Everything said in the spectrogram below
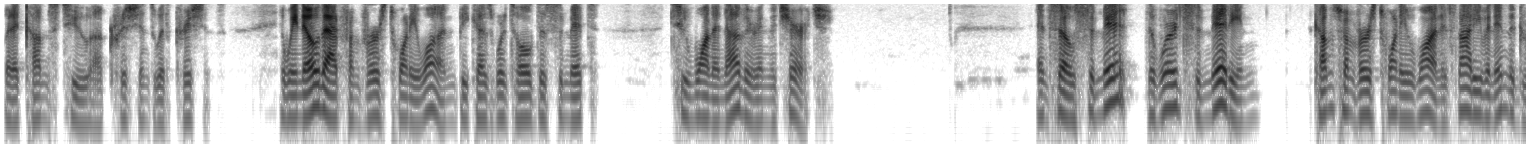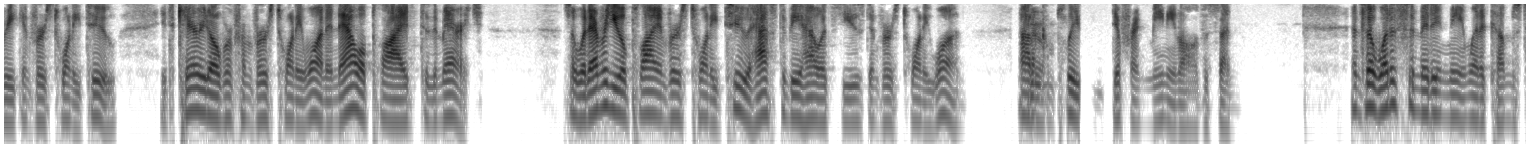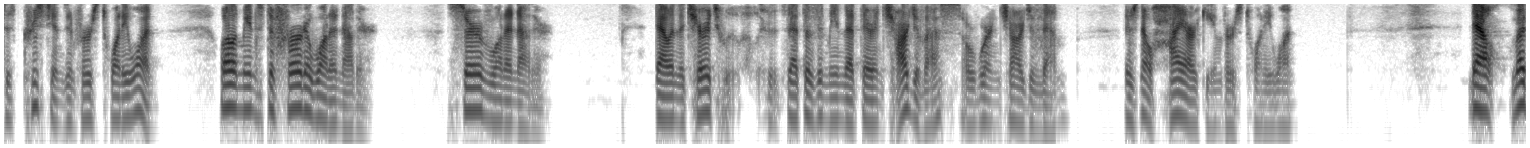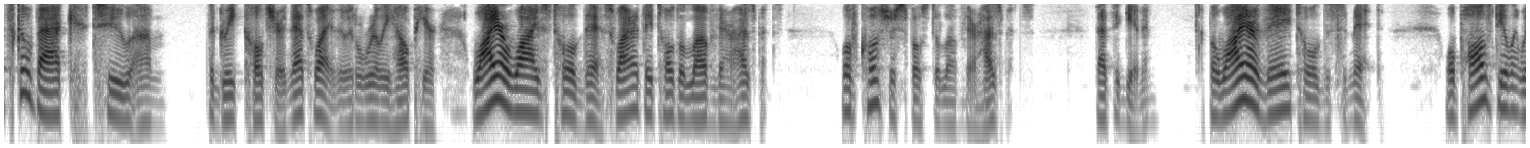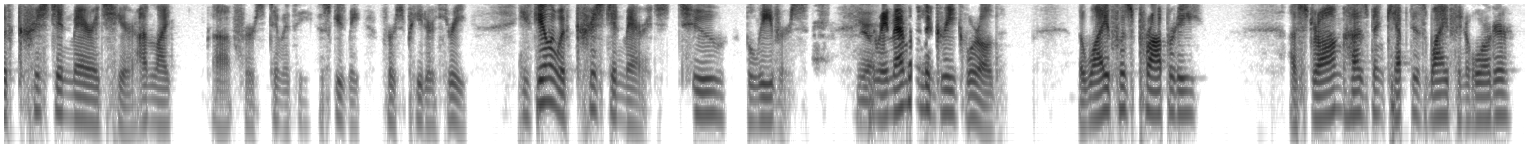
when it comes to uh, Christians with Christians. And we know that from verse 21 because we're told to submit to one another in the church. And so, submit, the word submitting comes from verse 21. It's not even in the Greek in verse 22. It's carried over from verse 21 and now applied to the marriage. So whatever you apply in verse 22 has to be how it's used in verse 21, not yeah. a completely different meaning all of a sudden. And so what does submitting mean when it comes to Christians in verse 21? Well, it means defer to one another, serve one another. Now, in the church, that doesn't mean that they're in charge of us or we're in charge of them. There's no hierarchy in verse 21. Now, let's go back to um, the Greek culture. And that's why it'll really help here. Why are wives told this? Why aren't they told to love their husbands? Well, of course, they're supposed to love their husbands. That's a given. But why are they told to submit? Well, Paul's dealing with Christian marriage here, unlike uh, First Timothy, excuse me, First Peter three. He's dealing with Christian marriage, two believers. Yeah. remember the Greek world. The wife was property, a strong husband kept his wife in order.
